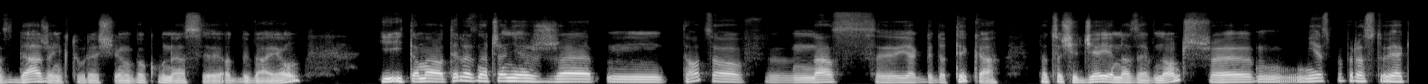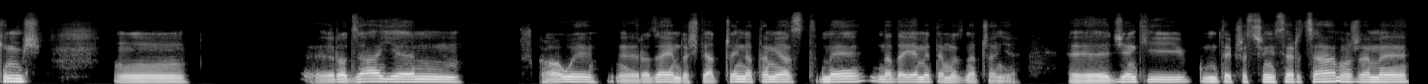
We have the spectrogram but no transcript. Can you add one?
zdarzeń, które się wokół nas e, odbywają. I to ma o tyle znaczenie, że mm, to, co nas e, jakby dotyka, to, co się dzieje na zewnątrz, jest po prostu jakimś mm, rodzajem szkoły, rodzajem doświadczeń, natomiast my nadajemy temu znaczenie. Y, dzięki tej przestrzeni serca możemy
